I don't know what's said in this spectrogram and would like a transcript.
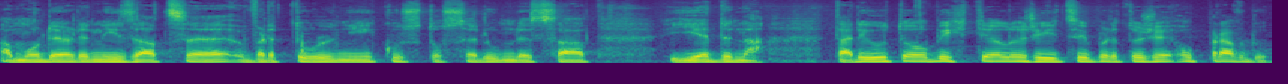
a modernizace vrtulníku 171. Tady u toho bych chtěl říci, protože opravdu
